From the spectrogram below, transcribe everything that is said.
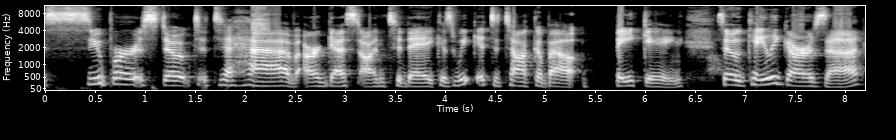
super stoked to have our guest on today because we get to talk about baking. So Kaylee Garza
